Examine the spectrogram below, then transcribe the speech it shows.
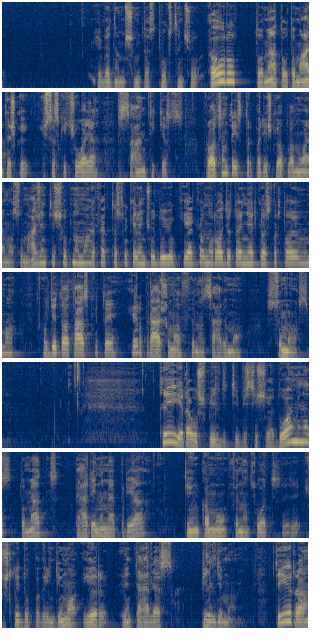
įvedam 100 tūkstančių eurų, tuomet automatiškai išsiskaičiuoja santykis procentais tarp pareiškėjo planuojamo sumažinti šiltnamo efektą sukeliančių dujų kiekio nurodyto energijos vartojimo audito ataskaitoje ir prašoma finansavimo sumos. Kai yra užpildyti visi šie duomenys, tuomet pereiname prie tinkamų finansuoti išlaidų pagrindimo ir lentelės pildymo. Tai yra,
